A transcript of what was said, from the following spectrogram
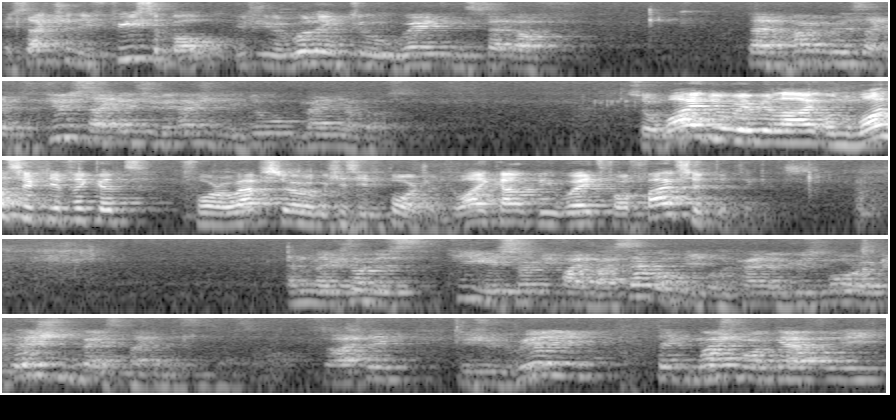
It's actually feasible if you're willing to wait instead of 10, 100 milliseconds, a few seconds, you can actually do many of those things. So why do we rely on one certificate for a web server which is important? Why can't we wait for five certificates? And make sure this key is certified by several people to kind of use more reputation-based mechanisms and so on. So I think we should really think much more carefully.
